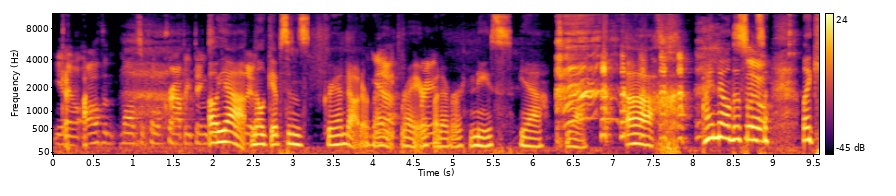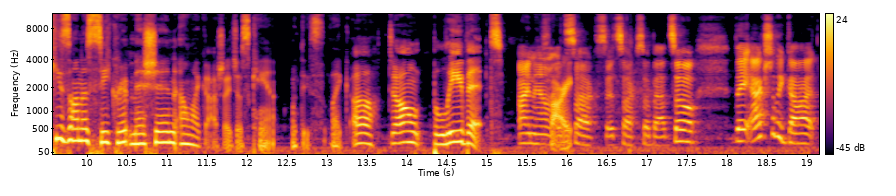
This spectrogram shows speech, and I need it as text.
You know, all the multiple crappy things. oh yeah. Mel Gibson's granddaughter, right? Yeah, right, or right. whatever, niece. Yeah, yeah. Ugh. I know this So- one's like he's on a secret mission. Oh my gosh, I just can't with these. Like, oh, don't believe it. I know Sorry. it sucks. It sucks so bad. So they actually got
